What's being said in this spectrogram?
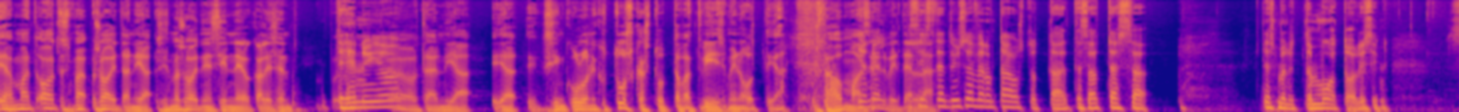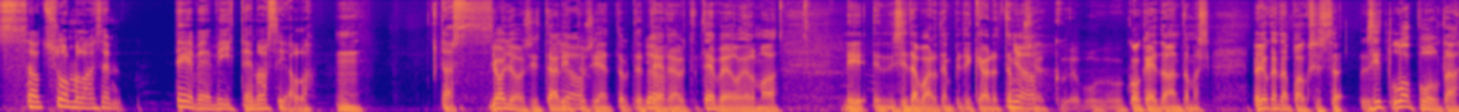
Ja mä, ootas mä soitan ja sitten mä soitin sinne, joka oli sen... Tehnyt jo. Joo, tän ja, ja siinä kuuluu niinku tuskastuttavat viisi minuuttia, kun sitä hommaa Ja nyt, selvitellään. siis täytyy sen verran taustottaa, että sä oot tässä, mitäs mä nyt tämän muotoilisin, sä oot suomalaisen TV-viihteen asialla Mm. tässä. Joo, joo, siis tämä liittyy Joo. siihen, että, että Joo. tehdään yhtä TV-ohjelmaa, niin, niin sitä varten piti käydä tämmöisiä Joo. kokeita antamassa. No joka tapauksessa, sitten lopulta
